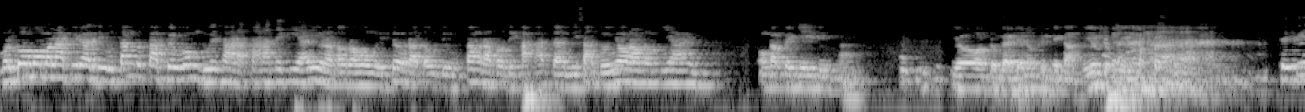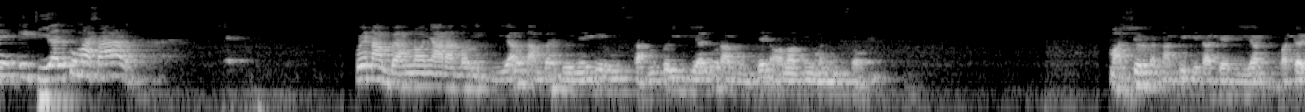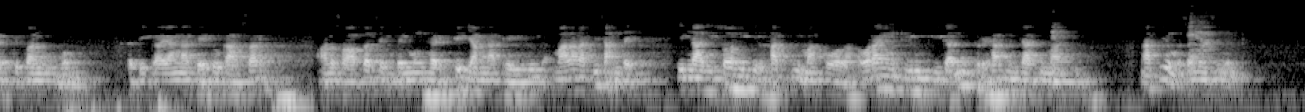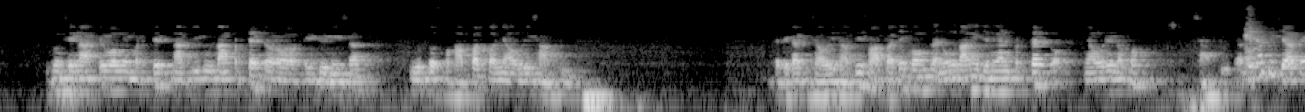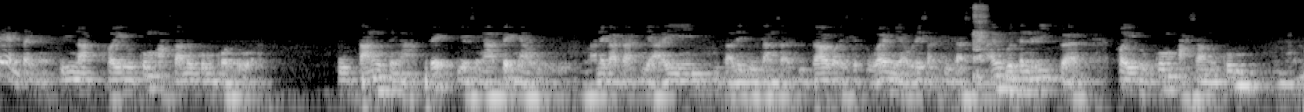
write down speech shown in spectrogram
Mergo mau Nabi ra diutang terus kabeh wong duwe syarat-syarat kiai ora tau wong itu ora tau diutang ora tau dihak ada misak donya ora ono kiai. Wong kabeh kiai diutang. Yo do gadene BPKB yo do. Jadi ideal itu masalah. Kue nambah no nyarat no ideal, tambah dunia ini rusak. Itu ideal itu mungkin Allah yang manusia. Masyur kan Nabi kita dia pada di depan umum. Ketika yang naga itu kasar, anu sahabat yang pengen menghardik yang naga itu, malah Nabi santai. Innali sohibil haqi makola. Orang yang dirugikan berhak mencaci maki. Nabi yang bisa sini. Wong sing naga wong medit, Nabi utang pedet orang Indonesia. Utus sahabat kau nyauri sapi. Ketika disauri sapi, sahabatnya komplain, utangi jenengan pedet kok, nyaurin apa? Sapi. Tapi Nabi jawab enteng, inna khairukum ahsanukum kodwa. Utang sing apik, ya sing apik nyauri. Mana kata kiai, misalnya utang satu juta, kok sesuai nyauri satu juta setengah, itu buatan riba. Khairukum ahsanukum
